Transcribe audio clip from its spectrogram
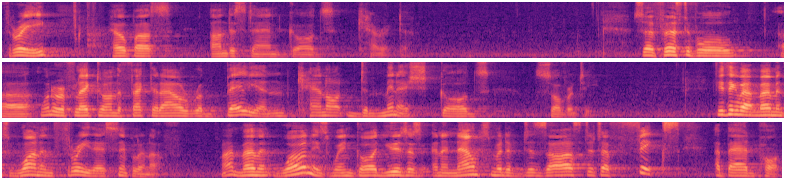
three, help us understand God's character. So, first of all, uh, I want to reflect on the fact that our rebellion cannot diminish God's sovereignty. If you think about moments one and three, they're simple enough. Right? Moment one is when God uses an announcement of disaster to fix a bad pot.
